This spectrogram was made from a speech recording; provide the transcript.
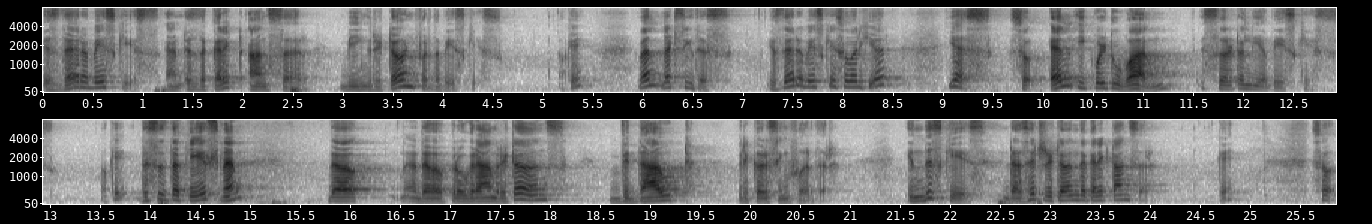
is there a base case and is the correct answer being returned for the base case? Okay. Well, let us see this. Is there a base case over here? Yes. So L equal to 1 is certainly a base case. Okay. This is the case when the, the program returns without recursing further. In this case, does it return the correct answer? Okay? So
